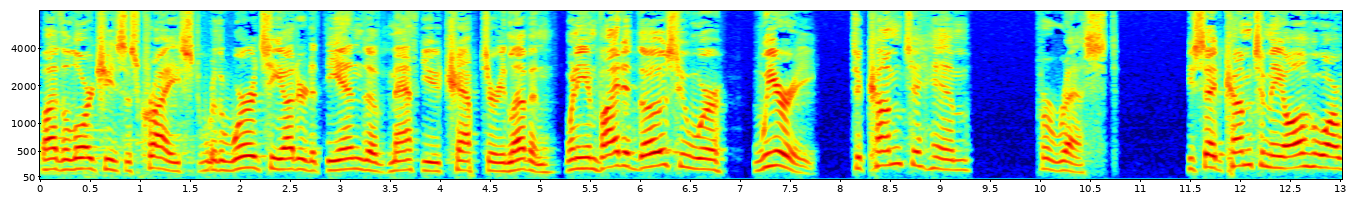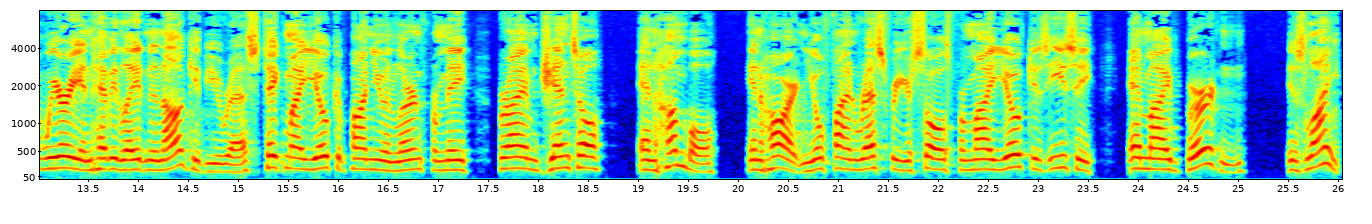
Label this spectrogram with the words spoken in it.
by the Lord Jesus Christ were the words he uttered at the end of Matthew chapter 11 when he invited those who were weary to come to him for rest. He said, Come to me, all who are weary and heavy laden, and I'll give you rest. Take my yoke upon you and learn from me, for I am gentle and humble in heart, and you'll find rest for your souls. For my yoke is easy and my burden is light.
